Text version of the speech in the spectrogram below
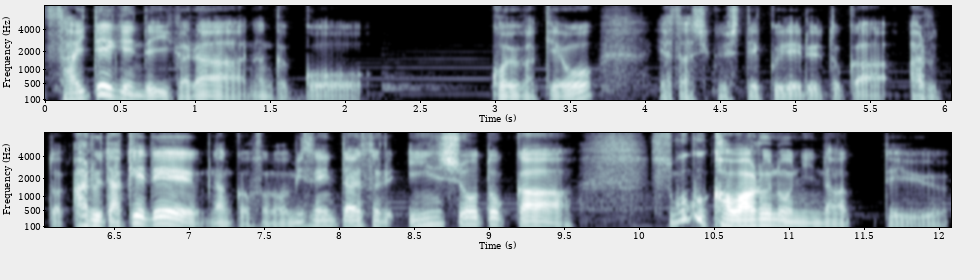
最低限でいいからなんかこう声がけを優しくしてくれるとかあるとあるだけでなんかそのお店に対する印象とかすごく変わるのになっていう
